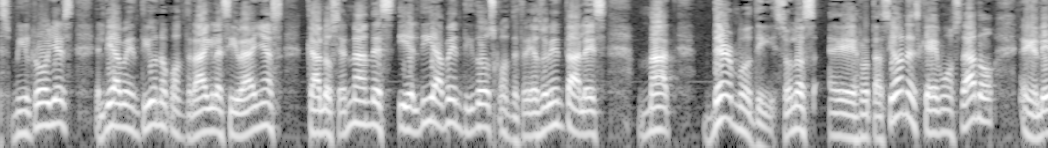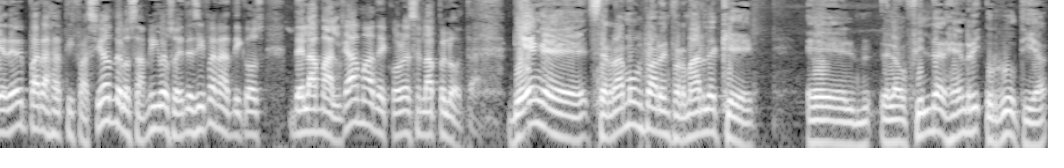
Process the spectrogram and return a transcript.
Smith Rogers. El día 21 contra Águilas Ibañas Carlos Hernández. Y el día 22 contra Estrellas Orientales Matt Dermody. Son las eh, rotaciones que hemos dado en el día de hoy para satisfacción de los amigos oyentes y fanáticos de la amalgama de colores en la pelota. Bien, eh, cerramos para informarles que el, el outfielder Henry Urrutia,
